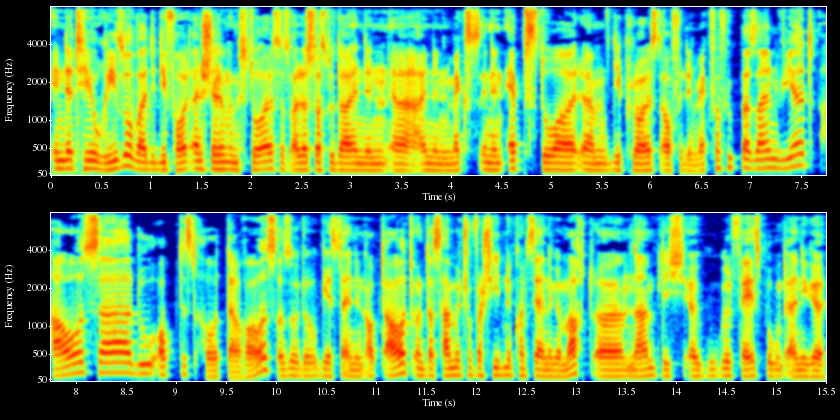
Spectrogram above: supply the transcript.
in der Theorie so, weil die Default-Einstellung im Store ist, dass alles, was du da in den, äh, in den, Macs, in den App Store ähm, deployst, auch für den Mac verfügbar sein wird, außer du optest out daraus. Also du gehst da in den Opt-out und das haben jetzt schon verschiedene Konzerne gemacht, äh, namentlich äh, Google, Facebook und einige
